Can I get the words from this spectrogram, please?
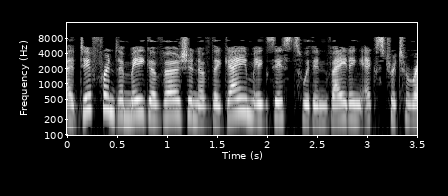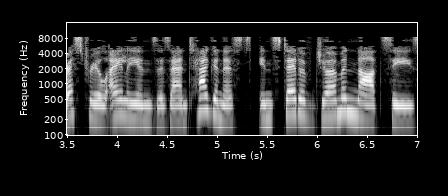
A different Amiga version of the game exists with invading extraterrestrial aliens as antagonists, instead of German Nazis.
